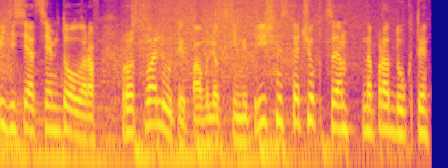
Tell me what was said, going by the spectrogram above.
57 долларов. Рост валюты повлек симметричный скачок цен на продукты.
